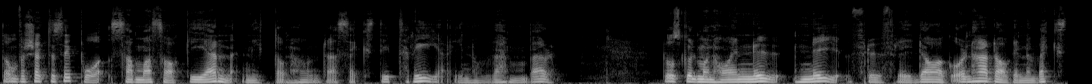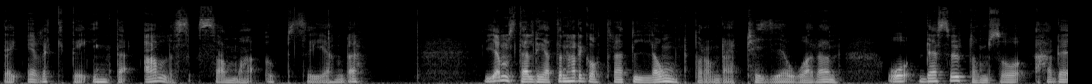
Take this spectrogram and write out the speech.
de försökte sig på samma sak igen 1963 i november. Då skulle man ha en nu, ny frufridag och den här dagen den växte, väckte inte alls samma uppseende. Jämställdheten hade gått rätt långt på de där tio åren. Och dessutom så hade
